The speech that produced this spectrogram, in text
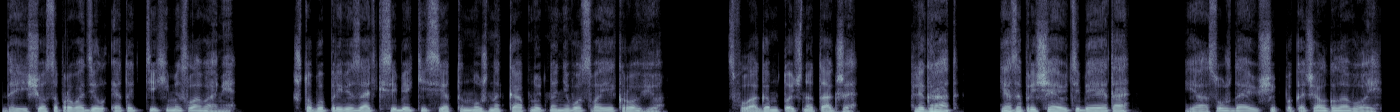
Да еще сопроводил это тихими словами. Чтобы привязать к себе кисет, нужно капнуть на него своей кровью. С флагом точно так же. «Леград, я запрещаю тебе это!» Я осуждающе покачал головой.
